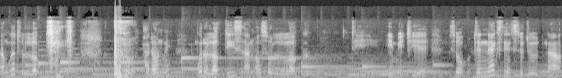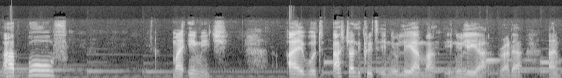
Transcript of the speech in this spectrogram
i'm going to lock the pardon me i'm going to lock this and also lock the image here. So the next thing is to do now above my image I would actually create a new layer a new layer rather and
